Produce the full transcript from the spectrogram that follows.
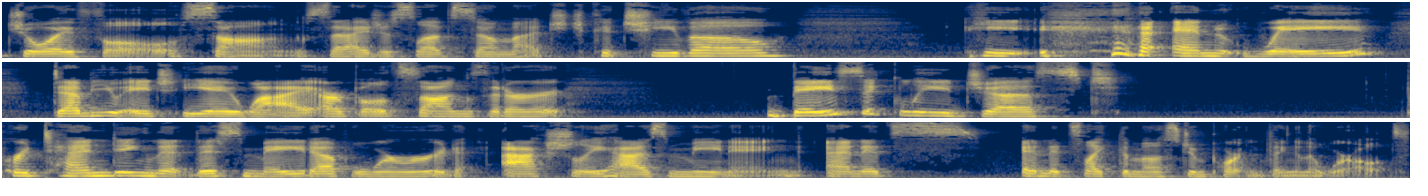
joyful songs that I just love so much. Kachivo, he and Way, W H E A Y, are both songs that are basically just pretending that this made up word actually has meaning and it's and it's like the most important thing in the world.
